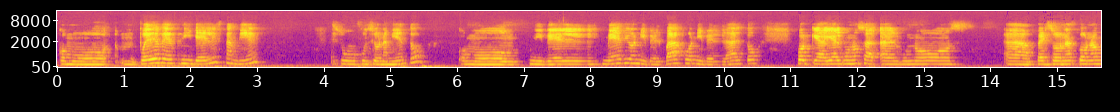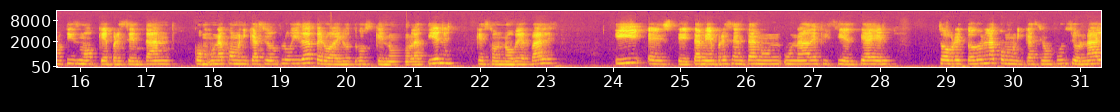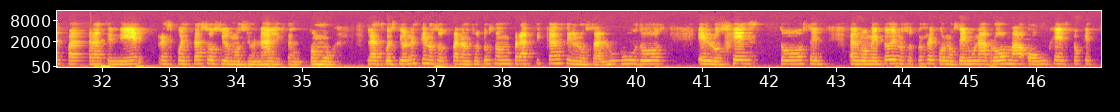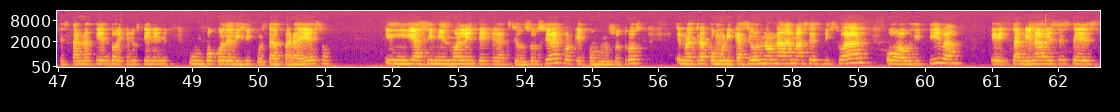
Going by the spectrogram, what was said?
como mm, puede haber niveles también, su funcionamiento, como nivel medio, nivel bajo, nivel alto, porque hay algunos, algunos uh, personas con autismo que presentan como una comunicación fluida, pero hay otros que no la tienen, que son no verbales. Y este, también presentan una deficiencia en, sobre todo en la comunicación funcional, para tener respuestas socioemocionales, como las cuestiones que nosotros, para nosotros son prácticas en los saludos, en los gestos, en, al momento de nosotros reconocer una broma o un gesto que te están haciendo, ellos tienen un poco de dificultad para eso. Y asimismo en la interacción social, porque como nosotros, nuestra comunicación no nada más es visual o auditiva, eh, también a veces es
